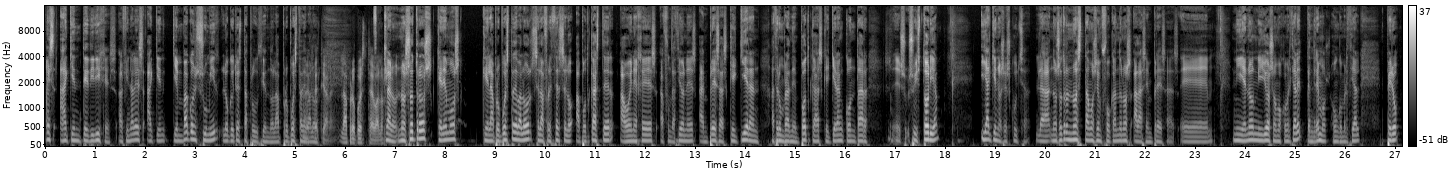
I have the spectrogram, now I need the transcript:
es a quien te diriges, al final es a quien, quien va a consumir lo que tú estás produciendo, la propuesta de valor. la propuesta de valor. Claro, nosotros queremos que la propuesta de valor se la ofrecérselo a podcaster, a ONGs, a fundaciones, a empresas que quieran hacer un branding podcast, que quieran contar eh, su, historia y a quien nos escucha. nosotros no estamos enfocándonos a las empresas. Eh, ni Enon ni yo somos comerciales, tendremos un comercial, pero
